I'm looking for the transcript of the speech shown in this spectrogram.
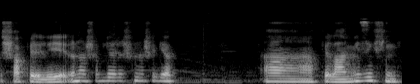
Chapeleiro, não, Chapeleiro acho que não cheguei a, a apelar, mas enfim.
